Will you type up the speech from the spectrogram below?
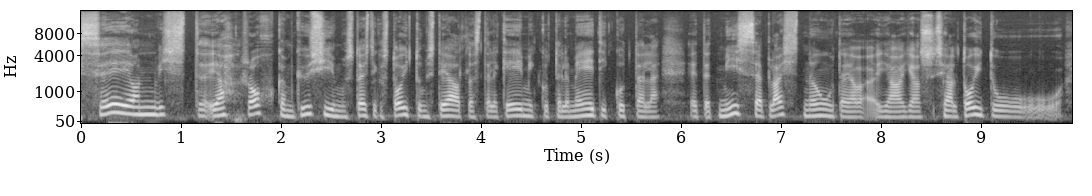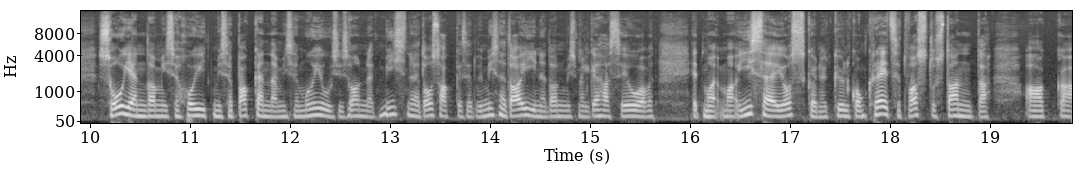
see on vist jah, rohkem küsimus tõesti, kas toitumisteadlastele, keemikutele, meedikutele. et, et mis see plastnõude ja, ja, ja seal toidu soojendamise, hoidmise, pakendamise mõju siis on, et mis need osakesed või mis need ained on, mis meil kehasse jõuavad. et ma, ma ise ei oska nüüd küll konkreetset vastust anda, aga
